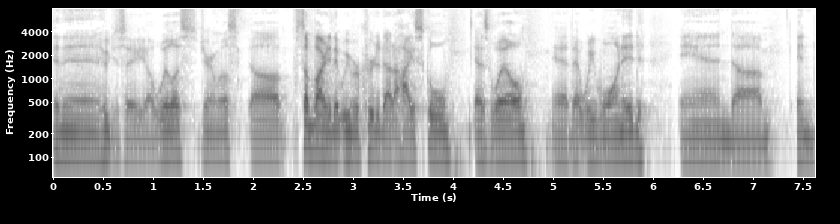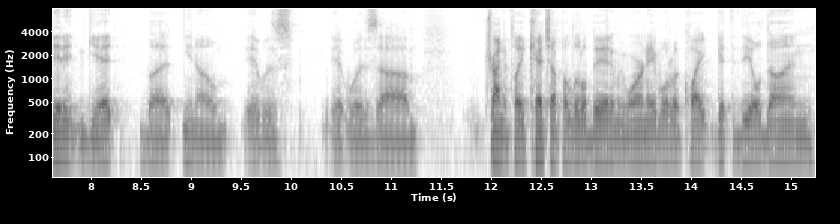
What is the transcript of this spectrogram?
And then who'd you say? Uh, Willis, Jeremy Willis, uh, somebody that we recruited out of high school as well uh, that we wanted and um, and didn't get, but you know it was it was um, trying to play catch up a little bit, and we weren't able to quite get the deal done,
